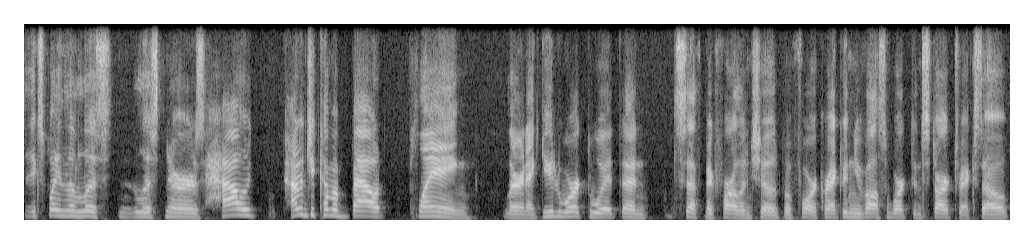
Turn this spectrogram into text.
explain to the list, listeners how how did you come about playing Lurnek? You'd worked with and Seth MacFarlane shows before, correct? And you've also worked in Star Trek. So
